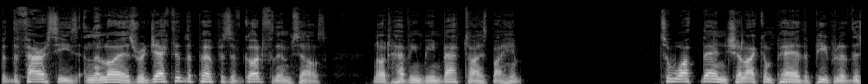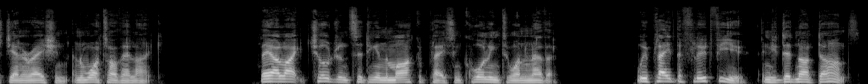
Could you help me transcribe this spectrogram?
But the Pharisees and the lawyers rejected the purpose of God for themselves, not having been baptized by him. To what then shall I compare the people of this generation, and what are they like? They are like children sitting in the marketplace and calling to one another. We played the flute for you, and you did not dance.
